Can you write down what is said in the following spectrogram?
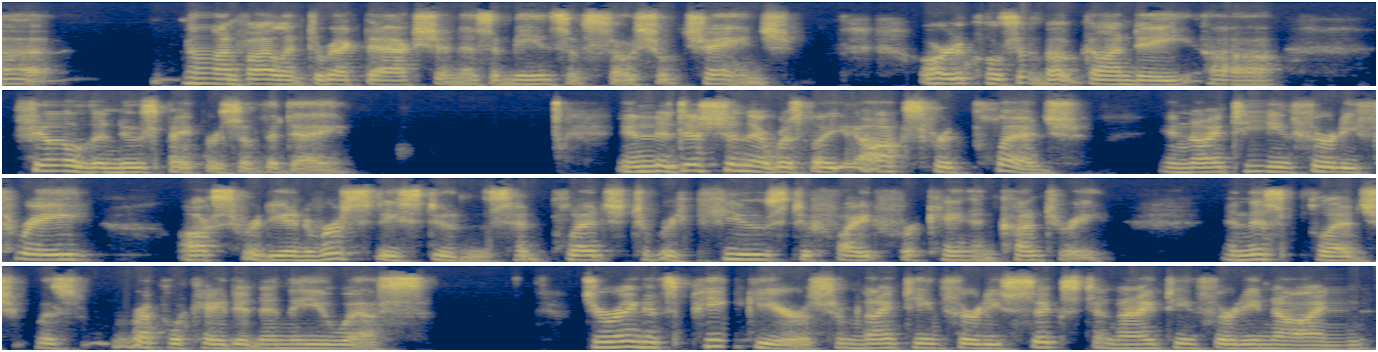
uh, nonviolent direct action as a means of social change. Articles about Gandhi uh, fill the newspapers of the day. In addition, there was the Oxford Pledge. In 1933, Oxford University students had pledged to refuse to fight for king and country, and this pledge was replicated in the US. During its peak years from 1936 to 1939,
